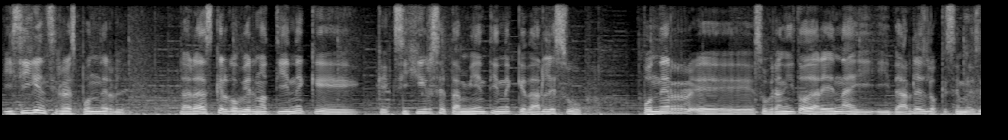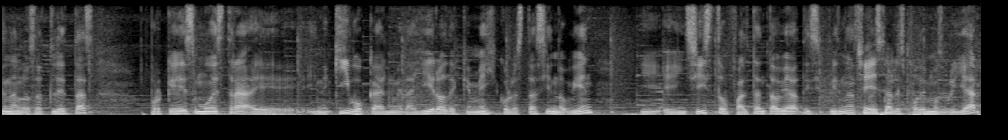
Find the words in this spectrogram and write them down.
y siguen sin responderle. La verdad es que el gobierno tiene que, exigirse también, tiene que darle su poner eh, su granito de arena y, y darles lo que se merecen a los atletas, porque es muestra eh, inequívoca el medallero de que México lo está haciendo bien. Y, e insisto, faltan todavía disciplinas Sí, en las exacto. cuales podemos brillar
